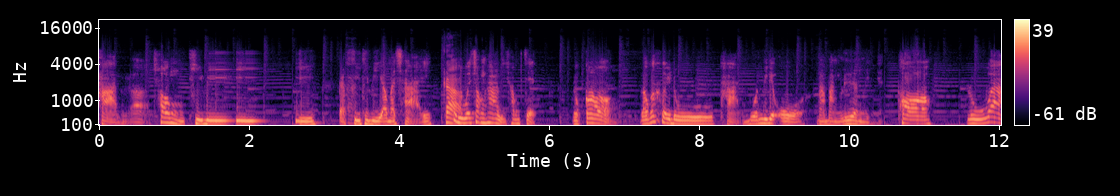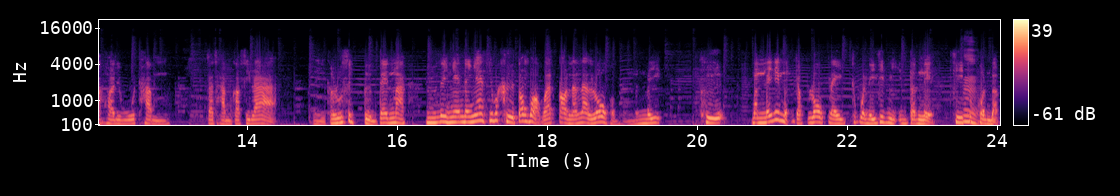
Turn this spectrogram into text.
ผ่านเอ่อช่องทีวีแบบซีทีวีเอามาฉายครับไม่รู้ว่าช่องห้าหรือช่องเจ็ดแล้วก็ เราก็เคยดูผ่านม้วนวิดีโอมาบางเรื่องอะไรเงี้ยพอรู้ว่าฮอลลีวูดทำจะทำก็ซิล่านี่ก็รู้สึกตื่นเต้นมาก ในแง่ในแง่ที่ว่าคือต้องบอกว่าตอนนั้นน่ะโลกของผมมันไม่คือมันไม่ได้เหมือนกับโลกในทุกวันนี้ที่มีอินเทอร์เน็ตที่ทุกคนแบบ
